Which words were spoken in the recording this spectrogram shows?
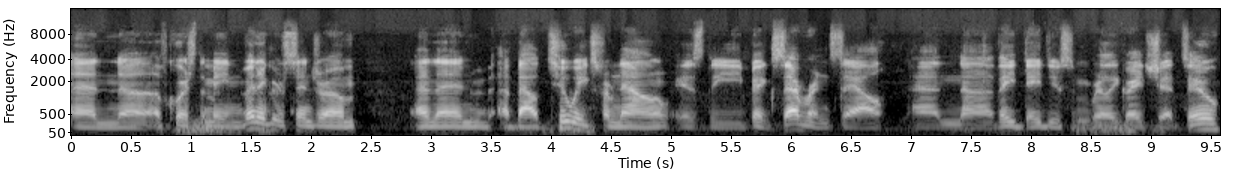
and uh, of course the main Vinegar Syndrome. And then about two weeks from now is the big Severin sale, and uh, they they do some really great shit too.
